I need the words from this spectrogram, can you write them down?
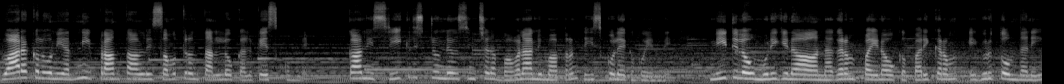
ద్వారకలోని అన్ని ప్రాంతాలని సముద్రం తనలో కలిపేసుకుంది. కానీ శ్రీకృష్ణుడు నివసించిన భవనాన్ని మాత్రం తీసుకోలేకపోయింది. నీటిలో మునిగిన ఆ నగరం పైన ఒక పరికరం ఎగురుతోందని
